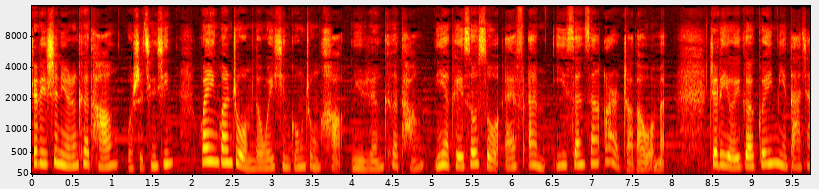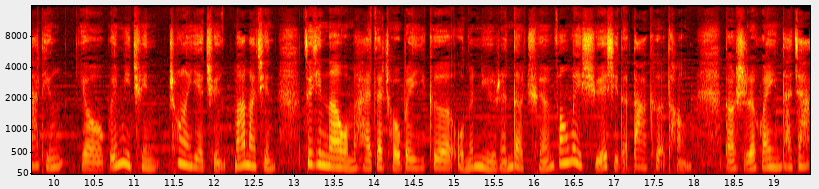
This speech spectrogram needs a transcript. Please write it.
这里是女人课堂，我是清新，欢迎关注我们的微信公众号“女人课堂”，你也可以搜索 FM 一三三二找到我们。这里有一个闺蜜大家庭，有闺蜜群、创业群、妈妈群。最近呢，我们还在筹备一个我们女人的全方位学习的大课堂，到时欢迎大家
